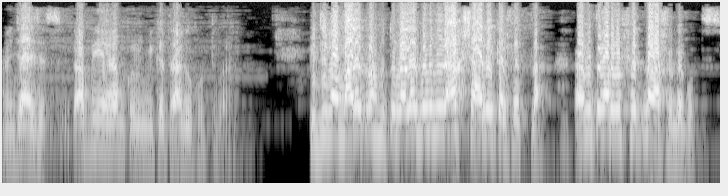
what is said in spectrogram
মানে জায়জ আছে। আপনি এহরাম করবেন মিকাতের আগেও করতে পারেন। কিন্তু ইমাম মালিক রহমতুল্লাহ বলে যে আকশা আলী কাল ফেতনা আমি তোমার উপর ফেতনা আশঙ্কা করতেছি।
